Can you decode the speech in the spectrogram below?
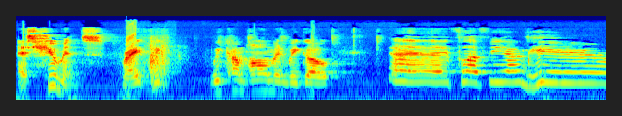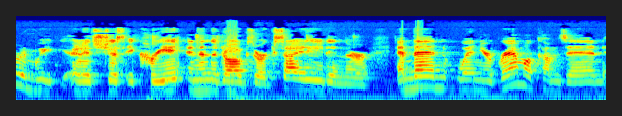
as humans, right? We we come home and we go, "Hey, Fluffy, I'm here," and we and it's just it create, and then the dogs are excited and they're and then when your grandma comes in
